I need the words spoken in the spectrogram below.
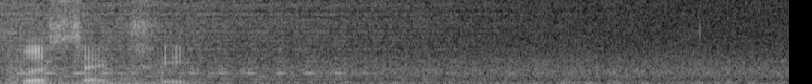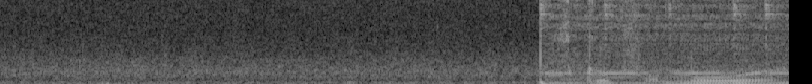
super sexy. Let's go for more.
